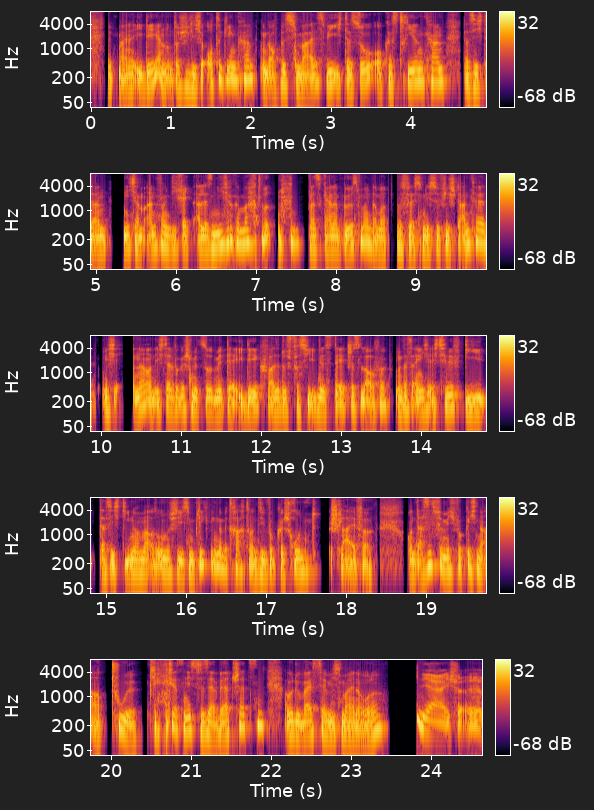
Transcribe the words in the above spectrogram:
mit meiner Idee an unterschiedliche Orte gehen kann und auch ein bisschen weiß, wie ich das so orchestrieren kann, dass ich dann nicht am Anfang direkt alles niedergemacht wird, was keiner böse meint, aber was vielleicht noch nicht so viel standhält. Ich, ne, und ich dann wirklich mit so mit der Idee quasi durch verschiedene Stages laufe und das eigentlich echt hilft, die, dass ich die nochmal aus unterschiedlichen Blickwinkeln betrachte und sie wirklich rund schleife. Und das ist für mich wirklich eine Art Tool. Klingt jetzt nicht so sehr wertschätzend, aber du weißt ja, wie ich es meine, oder? Ja, ich äh,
